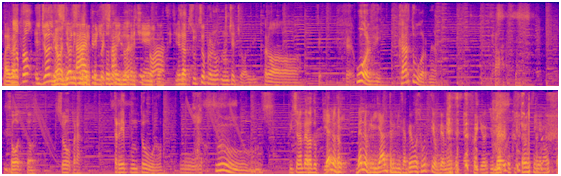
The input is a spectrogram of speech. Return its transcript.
vai, vai. No, però il Jolly No, è il Jolly sul- solo Ah, per questo- sotto i ah, 2%. ah, sì, sì, Esatto, sì. sul sopra non, non c'è Jolly, però... Sì. Ok. Wolvi, Kurt Warner. Cazzo. Sotto. Sopra, 3.1. Uh, Qui c'è una bella doppietta. Bello che, bello che gli altri li sapevo tutti, ovviamente ecco io gli becco più stronzi che non so.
